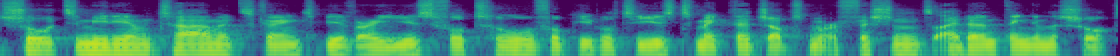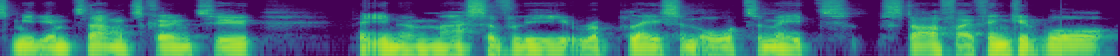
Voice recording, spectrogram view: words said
short to medium term, it's going to be a very useful tool for people to use to make their jobs more efficient. I don't think in the short to medium term it's going to, you know, massively replace and automate stuff. I think it will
